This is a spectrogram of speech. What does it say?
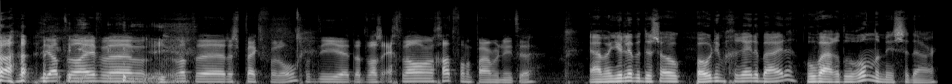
die had wel even eh, wat eh, respect voor ons. Want die, dat was echt wel een gat van een paar minuten. Ja, maar jullie hebben dus ook podium gereden beide. Hoe waren de rondemissen daar?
